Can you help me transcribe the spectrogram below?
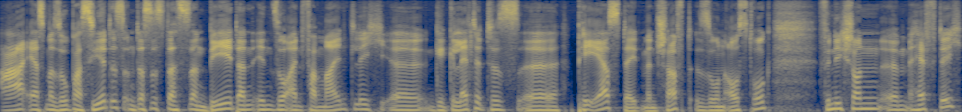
A erstmal so passiert ist und dass es das dann B dann in so ein vermeintlich äh, geglättetes äh, PR-Statement schafft, so ein Ausdruck, finde ich schon ähm, heftig.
